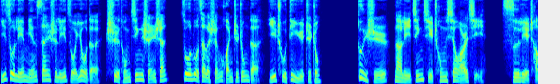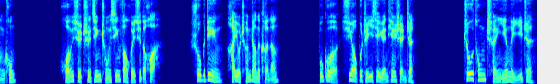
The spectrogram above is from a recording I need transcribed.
一座连绵三十里左右的赤铜精神山，坐落在了神环之中的一处地狱之中。顿时，那里精气冲霄而起，撕裂长空。黄血赤金重新放回去的话，说不定还有成长的可能。不过，需要布置一些元天神阵。周通沉吟了一阵，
